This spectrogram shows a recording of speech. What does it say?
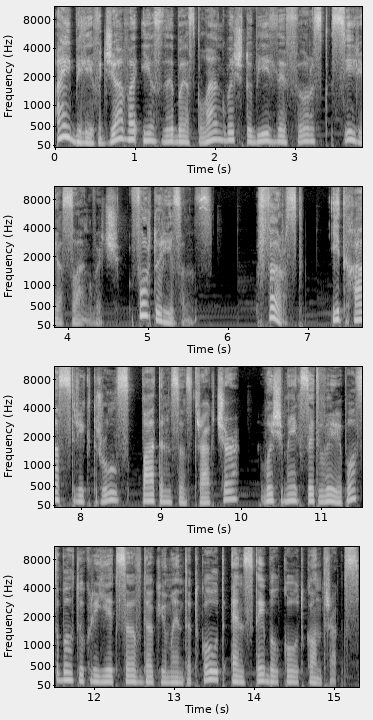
I believe Java is the best language to be the first serious language, for two reasons. First, it has strict rules, patterns and structure, which makes it very possible to create self-documented code and stable code contracts.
